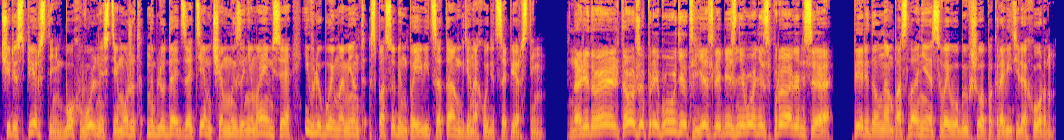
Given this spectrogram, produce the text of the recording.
Через перстень бог вольности может наблюдать за тем, чем мы занимаемся, и в любой момент способен появиться там, где находится перстень. «Наридуэль тоже прибудет, если без него не справимся», передал нам послание своего бывшего покровителя Хорн.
